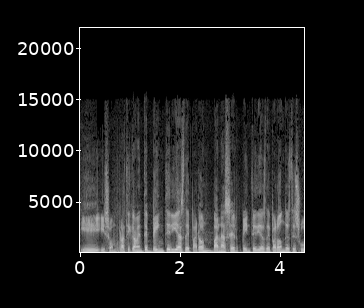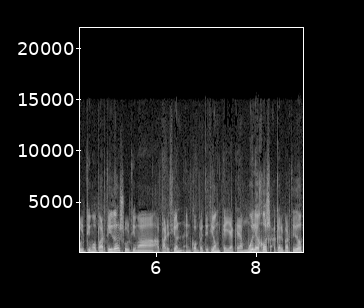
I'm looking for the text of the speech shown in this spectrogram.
y, son prácticamente 20 días de parón, van a ser 20 días de parón desde su último partido, su última aparición en competición, que ya queda muy lejos, aquel partido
